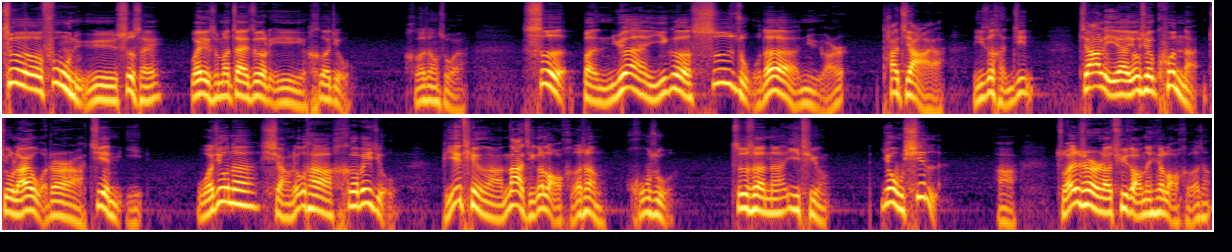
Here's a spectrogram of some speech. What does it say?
这妇女是谁？为什么在这里喝酒？和尚说：“呀，是本院一个施主的女儿，她家呀离这很近，家里啊有些困难，就来我这儿啊借米。我就呢想留她喝杯酒，别听啊那几个老和尚胡说。”智深呢一听，又信了，啊，转身了去找那些老和尚。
